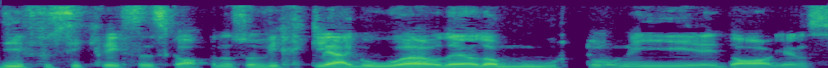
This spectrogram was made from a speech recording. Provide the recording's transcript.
de forsikringsselskapene som virkelig er gode, og det er jo da motoren i dagens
